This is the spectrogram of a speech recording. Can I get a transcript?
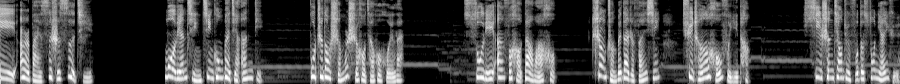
第二百四十四集，莫连锦进宫拜见安帝，不知道什么时候才会回来。苏黎安抚好大娃后，正准备带着繁星去承恩侯府一趟。一身将军服的苏年宇，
